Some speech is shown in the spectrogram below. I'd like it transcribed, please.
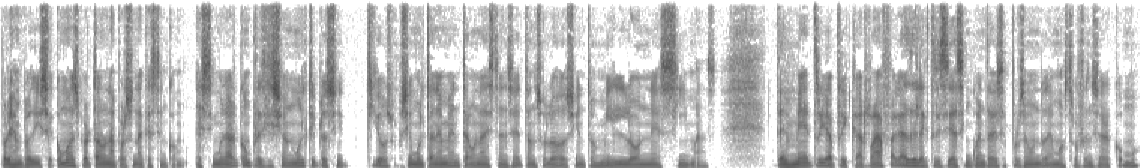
por ejemplo, dice, ¿cómo despertar a una persona que está en coma? Estimular con precisión múltiples sitios simultáneamente a una distancia de tan solo 200 milonésimas de metro y aplicar ráfagas de electricidad 50 veces por segundo demostró funcionar como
